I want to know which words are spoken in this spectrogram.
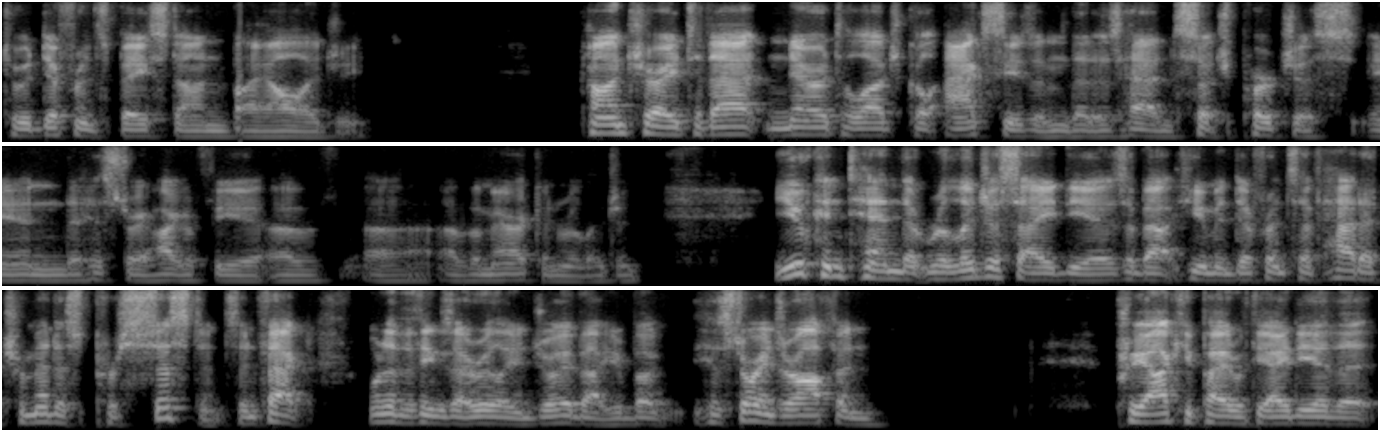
to a difference based on biology. Contrary to that narratological axiom that has had such purchase in the historiography of, uh, of American religion, you contend that religious ideas about human difference have had a tremendous persistence. In fact, one of the things I really enjoy about your book, historians are often preoccupied with the idea that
